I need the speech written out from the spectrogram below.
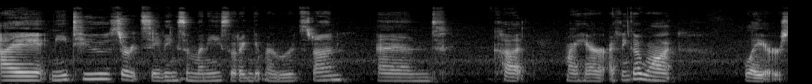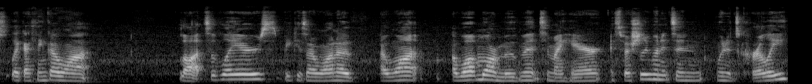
I need to start saving some money so that I can get my roots done and cut my hair. I think I want layers. Like I think I want lots of layers because I want to I want I want more movement to my hair, especially when it's in when it's curly.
